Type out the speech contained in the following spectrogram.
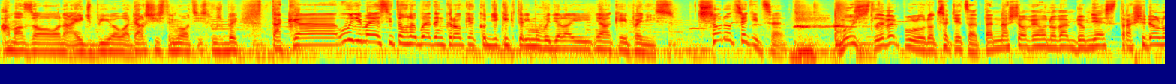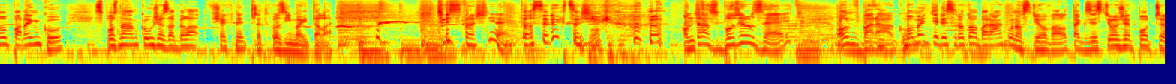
Amazon a HBO a další streamovací služby, tak uh, uvidíme, jestli tohle bude ten krok, jako díky kterému vydělají nějaký peníz. Co do třetice? Muž z Liverpoolu do třetice, ten našel v jeho novém domě strašidelnou panenku s poznámkou, že zabila všechny předchozí majitele. To je strašně ne. To asi nechceš, jak. On teda zbořil zeď On v baráku. V momentě, kdy se do toho baráku nastěhoval, tak zjistil, že pod uh,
